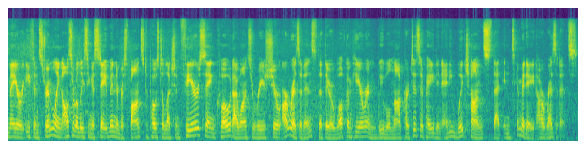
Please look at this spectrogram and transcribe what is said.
Mayor Ethan Strimling also releasing a statement in response to post-election fears, saying, quote, I want to reassure our residents that they are welcome here and we will not participate in any witch hunts that intimidate our residents.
